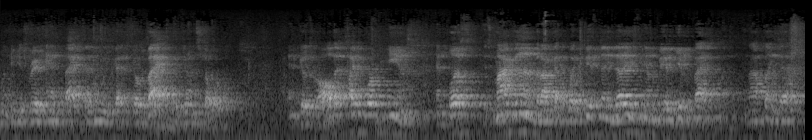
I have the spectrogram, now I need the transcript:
when he gets ready to hand it back, then we've got to go back to the gun store and go through all that paperwork again. And plus, it's my gun, but I've got to wait 15 days for him to be able to give it back to me. And I think that's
